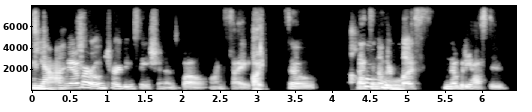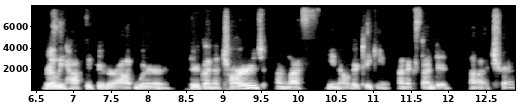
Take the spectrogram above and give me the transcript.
Yeah. We have our own charging station as well on site. So that's oh. another plus. Nobody has to really have to figure out where they're going to charge unless, you know, they're taking an extended uh, trip.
